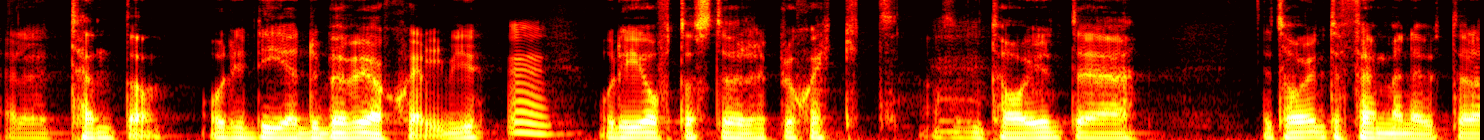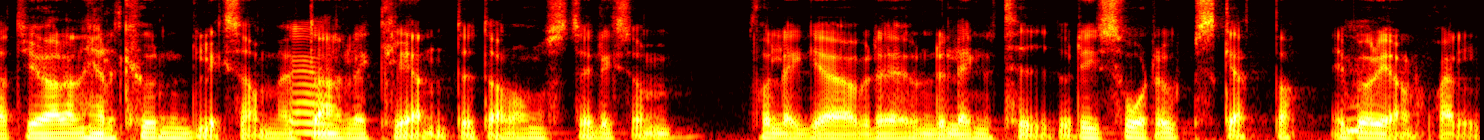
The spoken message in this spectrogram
Eller tentan. Och det är det du behöver göra själv ju. Och det är ofta större projekt. Alltså, det tar ju inte det tar ju inte fem minuter att göra en hel kund liksom, utan, eller klient, utan man måste liksom få lägga över det under längre tid. Och det är svårt att uppskatta i början själv.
